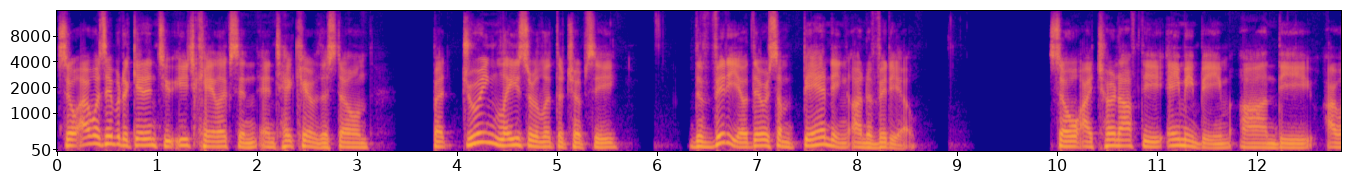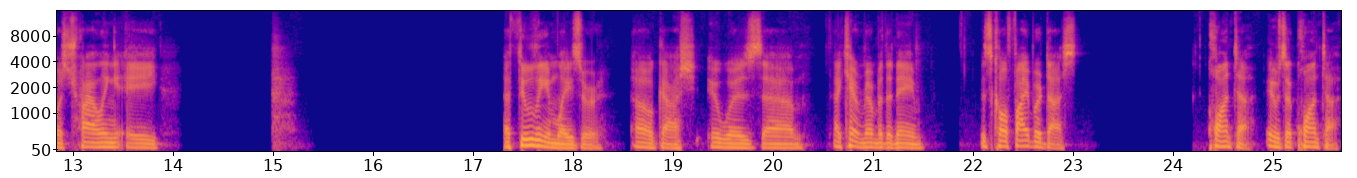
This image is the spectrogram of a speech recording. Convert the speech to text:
So I was able to get into each calyx and, and take care of the stone. But during laser lithotripsy, the video, there was some banding on the video. So I turned off the aiming beam on the, I was trialing a, a thulium laser. Oh gosh, it was, um, I can't remember the name. It's called fiber dust. Quanta. It was a Quanta.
